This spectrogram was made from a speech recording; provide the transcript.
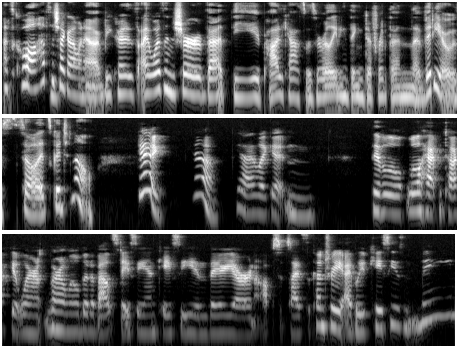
That's cool. I'll have to check that one out because I wasn't sure that the podcast was really anything different than the videos. So it's good to know. Yay! Yeah, yeah, I like it, and they have a little, little happy talk. Get learn learn a little bit about Stacy and Casey, and they are on opposite sides of the country. I believe Casey is in Maine,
